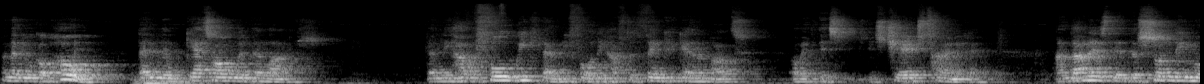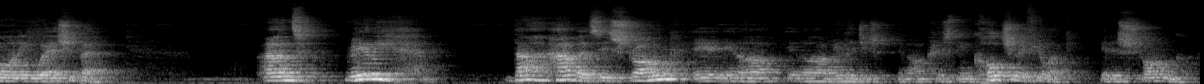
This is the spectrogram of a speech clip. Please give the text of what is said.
and then they'll go home. Then they'll get on with their lives. Then they have a full week then before they have to think again about oh it, it's it's church time again and that is the, the Sunday morning worshipper. And really, that habit is strong in our, in our religious, in our Christian culture, if you like. It is strong.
